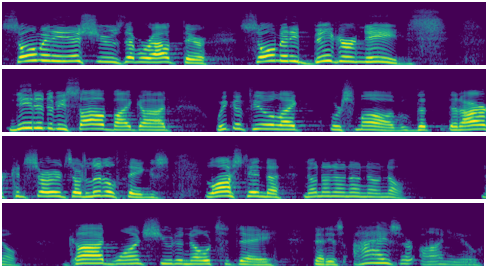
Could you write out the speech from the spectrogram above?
so many issues that were out there, so many bigger needs needed to be solved by God, we can feel like we're small, that, that our concerns are little things, lost in the no, no, no, no, no, no. No. God wants you to know today that His eyes are on you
